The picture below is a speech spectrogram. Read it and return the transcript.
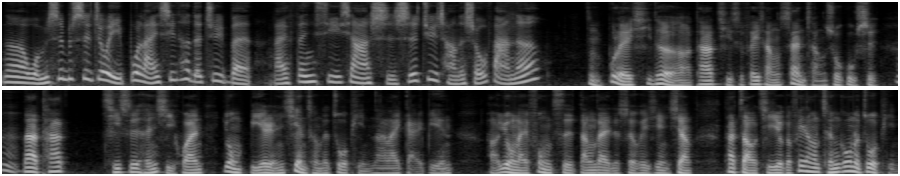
那我们是不是就以布莱希特的剧本来分析一下史诗剧场的手法呢？嗯，布莱希特哈，他其实非常擅长说故事。嗯，那他其实很喜欢用别人现成的作品拿来改编，好用来讽刺当代的社会现象。他早期有个非常成功的作品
